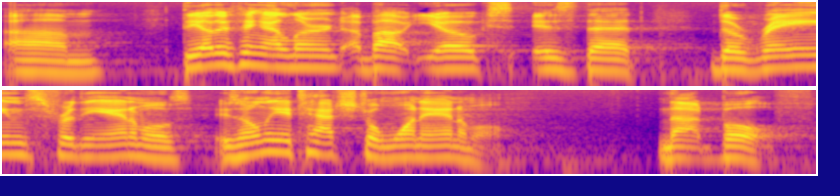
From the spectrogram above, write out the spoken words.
um, the other thing I learned about yokes is that the reins for the animals is only attached to one animal, not both.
